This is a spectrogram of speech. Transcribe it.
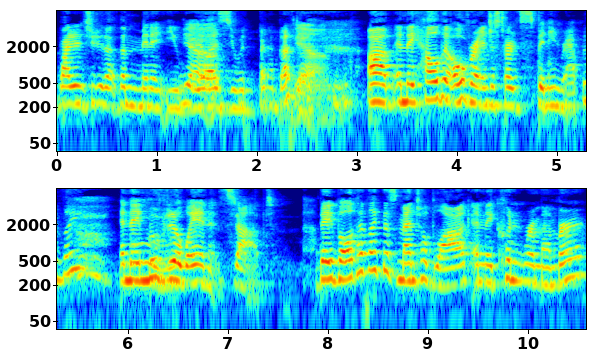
"Why didn't you do that the minute you Yeah. realized you had been abducted?" Yeah. Um, and they held it over and just started spinning rapidly, and they moved it away and it stopped. They both had like this mental block, and they couldn't remember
